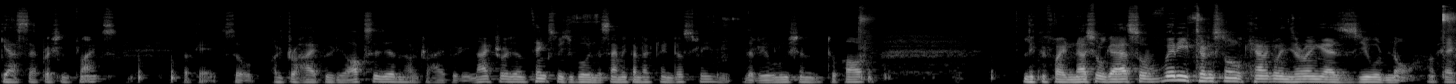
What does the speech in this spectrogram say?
gas separation plants. Okay, so ultra high purity oxygen, ultra high purity nitrogen, things which go in the semiconductor industry. The revolution took off liquefied natural gas. So very traditional chemical engineering, as you would know. Okay,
